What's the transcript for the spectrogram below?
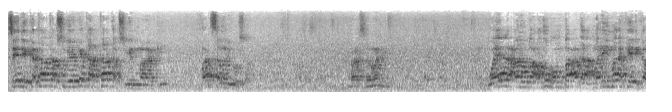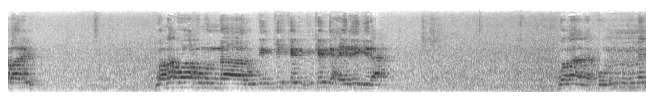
سيدي كتاتك سوغي كتاتك سوغي مراكي برسا من يوسف برسا من ويلعن بعضهم بعضا مري مركي كبارين ومأواهم النار. إن كه كن حيني جرا. وما لكم من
